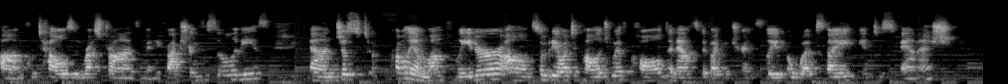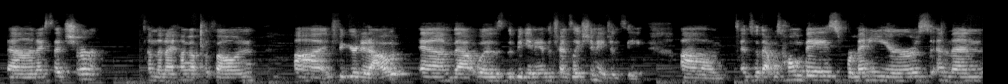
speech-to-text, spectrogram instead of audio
um, hotels and restaurants and manufacturing facilities. And just probably a month later, um, somebody I went to college with called and asked if I could translate a website into Spanish. And I said, sure. And then I hung up the phone uh, and figured it out. And that was the beginning of the translation agency. Um, and so that was home base for many years. And then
